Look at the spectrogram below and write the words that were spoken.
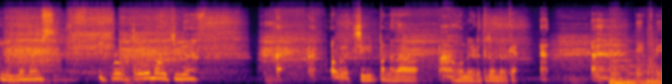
என்ன மாம்ஸ் இவ்வளவு கோவமா இருக்கீங்க உங்களை சில் பண்ணதான் ஒன்று எடுத்துட்டு வந்திருக்கேன். எப்படி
